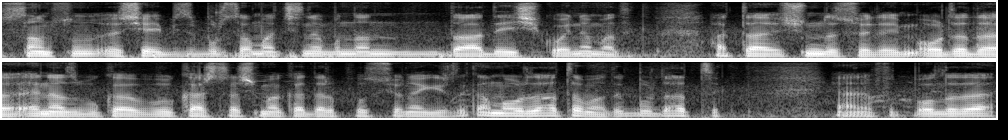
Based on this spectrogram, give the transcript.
Samsun e, şey biz Bursa maçını bundan daha değişik oynamadık. Hatta şunu da söyleyeyim orada da en az bu bu karşılaşma kadar pozisyona girdik ama orada atamadık. Burada attık. Yani futbolda da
